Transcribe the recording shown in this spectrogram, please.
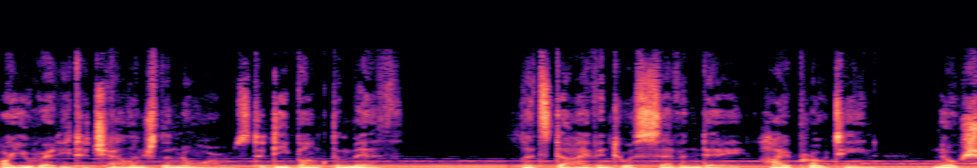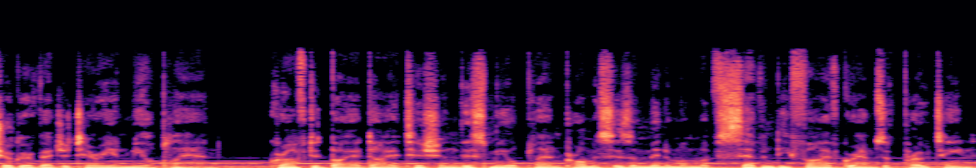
are you ready to challenge the norms, to debunk the myth? Let's dive into a seven-day, high-protein, no-sugar vegetarian meal plan. Crafted by a dietitian, this meal plan promises a minimum of 75 grams of protein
